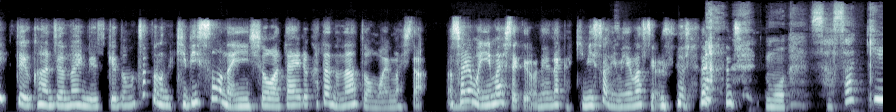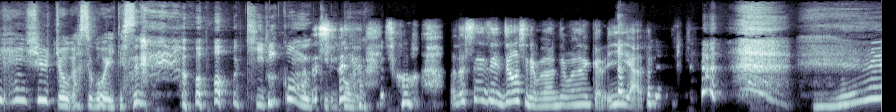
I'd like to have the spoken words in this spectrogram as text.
いっていう感じじゃないんですけども、ちょっとなんか厳しそうな印象を与える方だなと思いました。それも言いましたけどね、なんか厳しそうに見えますよね。もう、佐々木編集長がすごいですね。切り込む、切り込む。そう。私全然上司でも何でもないからいいや。へえ。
